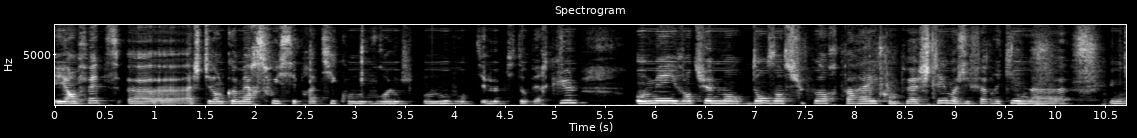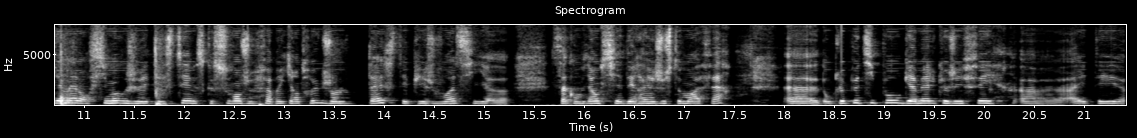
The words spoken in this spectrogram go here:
Et en fait, acheter dans le commerce, oui, c'est pratique, on ouvre le petit opercule, on met éventuellement dans un support pareil qu'on peut acheter. Moi, j'ai fabriqué euh, une, gamelle en Fimo que je vais tester parce que souvent, je fabrique un truc, je le teste et puis je vois si euh, ça convient ou s'il y a des réajustements à faire. Euh, donc, le petit pot gamelle que j'ai fait a été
